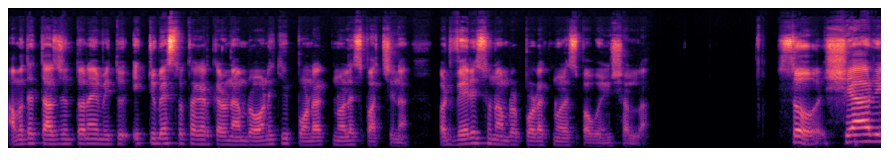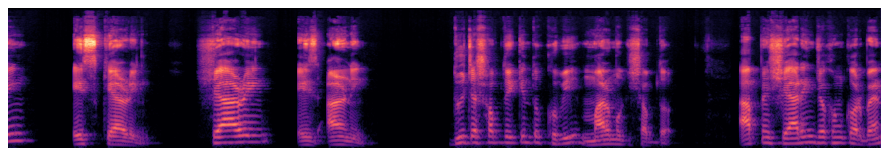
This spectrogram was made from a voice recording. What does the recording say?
আমাদের তাজুন তনয় মিতু একটু ব্যস্ত থাকার কারণে আমরা অনেকেই প্রোডাক্ট নলেজ পাচ্ছি না। বাট ভেরি সুন আমরা প্রোডাক্ট নলেজ পাবো ইনশাল্লাহ so sharing is caring, sharing is earning. দুইটা শব্দই কিন্তু খুবই মারমুখী শব্দ। আপনি শেয়ারিং যখন করবেন,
